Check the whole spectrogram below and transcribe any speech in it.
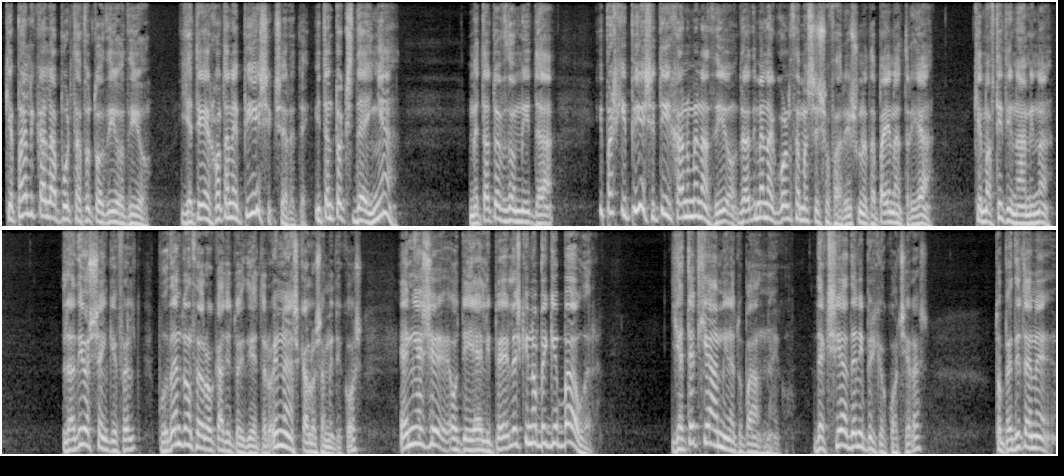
Και πάλι καλά που ήρθε αυτό το 2-2. Γιατί ερχόταν πίεση, ξέρετε. Ήταν το 69. Μετά το 70 υπάρχει πίεση. Τι, χάνουμε ένα 2. Δηλαδή με ένα γκολ θα μας ισοφαρίσουν, θα πάει ένα 3. Και με αυτή την άμυνα. Δηλαδή ο Σέγκεφελτ, που δεν τον θεωρώ κάτι το ιδιαίτερο, είναι ένας καλός αμυντικός, έμοιαζε ότι έλειπε, λες και είναι ο Μπεγκεμπάουερ. Για τέτοια άμυνα του Παναθηναϊκού. Δεξιά δεν υπήρχε ο Κότσερας. Το παιδί ήταν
